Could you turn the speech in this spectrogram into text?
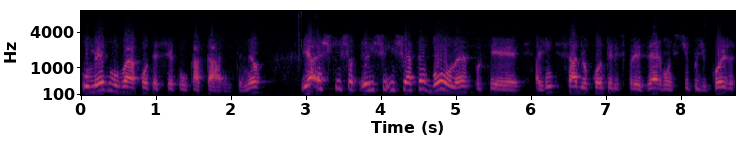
o mesmo vai acontecer com o Catar, entendeu? E acho que isso, isso, isso é até bom, né? Porque a gente sabe o quanto eles preservam esse tipo de coisa.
